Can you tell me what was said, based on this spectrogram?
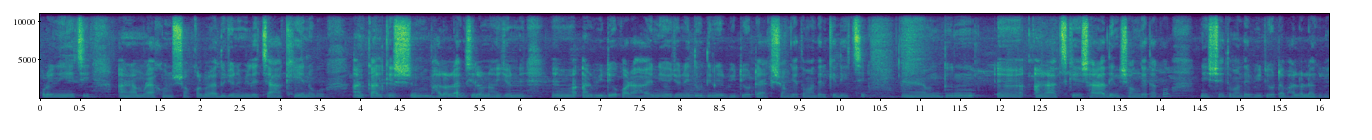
করে নিয়েছি, আর আমরা এখন সকালবেলা দুজনে মিলে চা খেয়ে নেব। আর কালকে ভালো লাগছিল না, ওই জন্যে আর ভিডিও করা হয়নি, ওই জন্যই দুদিনের ভিডিওটা একসঙ্গে তোমাদেরকে দিচ্ছি। আর আজকে সারাদিন সঙ্গে থাকো, নিশ্চয়ই তোমাদের ভিডিওটা ভালো লাগবে।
